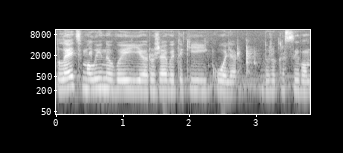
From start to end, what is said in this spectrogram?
ледь малиновий рожевий такий колір. Дуже красиво.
